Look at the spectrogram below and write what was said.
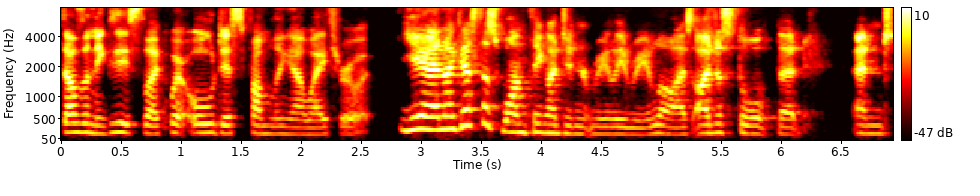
doesn't exist. Like, we're all just fumbling our way through it. Yeah. And I guess that's one thing I didn't really realize. I just thought that and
